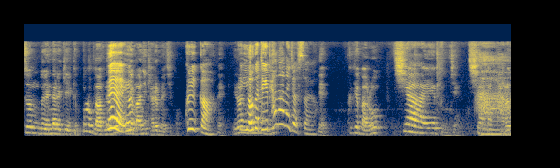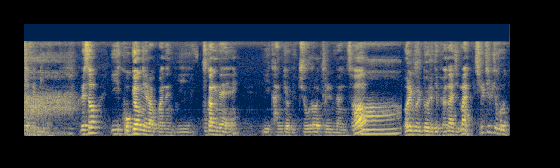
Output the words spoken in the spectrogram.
턱선도 옛날에 이렇게 이렇게 볼록 나왔는데 네, 그게 여- 많이 갸름해지고 그러니까 네, 이런 여기가 되게 편안해졌어요. 네, 그게 바로 치아의 문제, 치아가 달아져 생기는. 그래서 이 고경이라고 하는 이 구강 내에 이 간격이 줄어들면서 어. 얼굴도 이렇게 변하지만 실질적으로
